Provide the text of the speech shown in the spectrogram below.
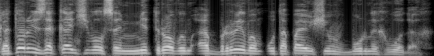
который заканчивался метровым обрывом, утопающим в бурных водах.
